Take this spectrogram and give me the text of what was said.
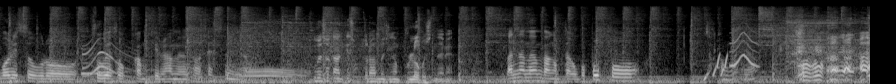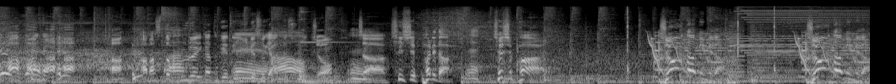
머릿속으로 두 배속 감기를 하면서 셌습니다. 두 배속 함께 속도로 한 번씩 한번 불러보신다면. 만나면 반갑다고 뽀뽀. 잠깐만요. 아, 아마스터 아, 블루니까 그게 네, 입에 속이 안될수 아. 네. 자, 78이다. 네. 78. 정답입니다. 정답입니다.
